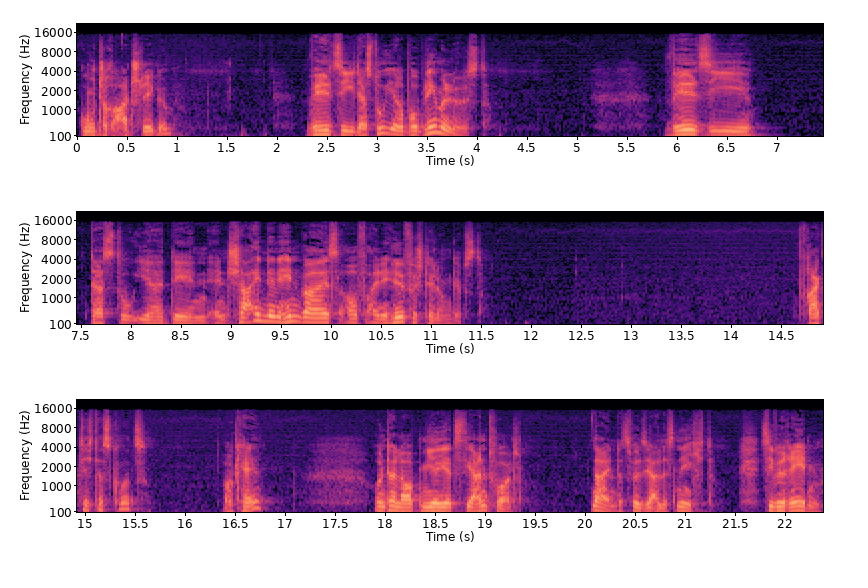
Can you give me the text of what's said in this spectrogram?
gute Ratschläge? Will sie, dass du ihre Probleme löst? Will sie, dass du ihr den entscheidenden Hinweis auf eine Hilfestellung gibst? Frag dich das kurz. Okay? Und erlaub mir jetzt die Antwort. Nein, das will sie alles nicht. Sie will reden.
